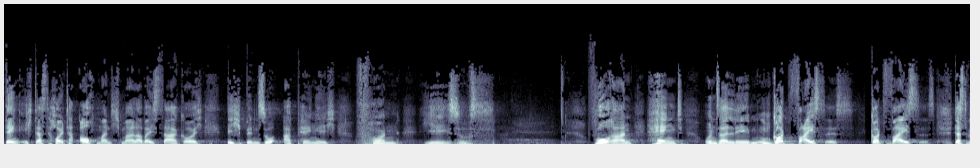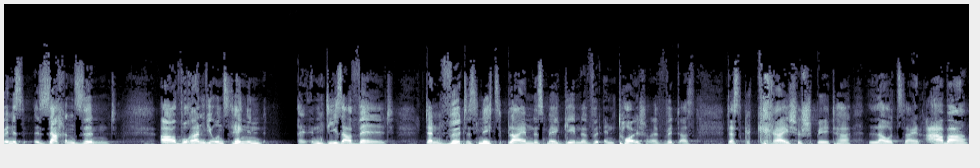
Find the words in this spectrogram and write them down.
denke ich das heute auch manchmal, aber ich sage euch, ich bin so abhängig von Jesus. Woran hängt unser Leben? Und Gott weiß es. Gott weiß es, dass wenn es Sachen sind, äh, woran wir uns hängen in dieser Welt, dann wird es nichts Bleibendes mehr geben. Da wird Enttäuschung, da wird das, das Gekreische später laut sein. Aber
